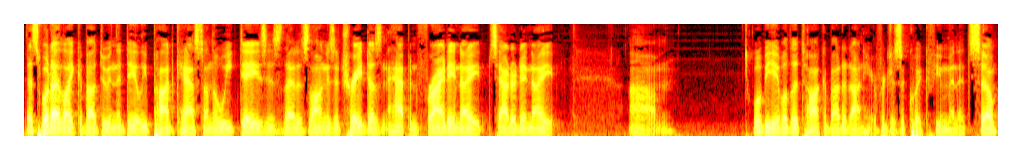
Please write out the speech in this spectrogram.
that's what I like about doing the daily podcast on the weekdays is that as long as a trade doesn't happen Friday night, Saturday night, um, we'll be able to talk about it on here for just a quick few minutes. So,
